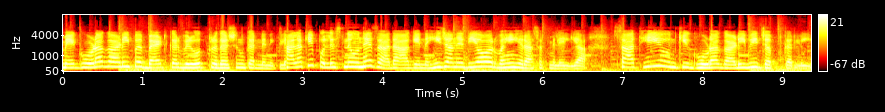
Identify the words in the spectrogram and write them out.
में घोड़ा गाड़ी पर बैठकर विरोध प्रदर्शन करने निकले। हालाँकि पुलिस ने उन्हें ज़्यादा आगे नहीं जाने दिया और वहीं हिरासत में ले लिया। साथ ही उनकी घोड़ा गाड़ी भी जब्त कर ली।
